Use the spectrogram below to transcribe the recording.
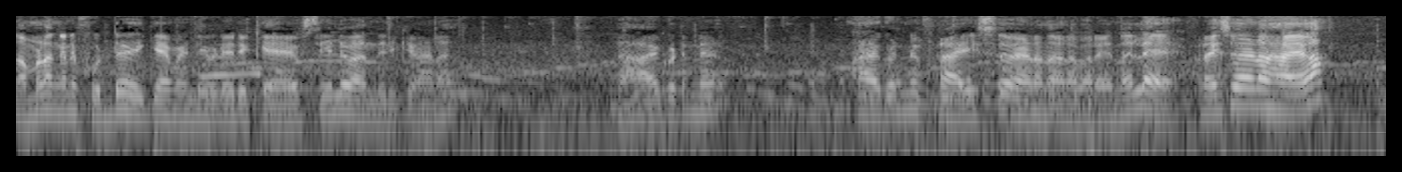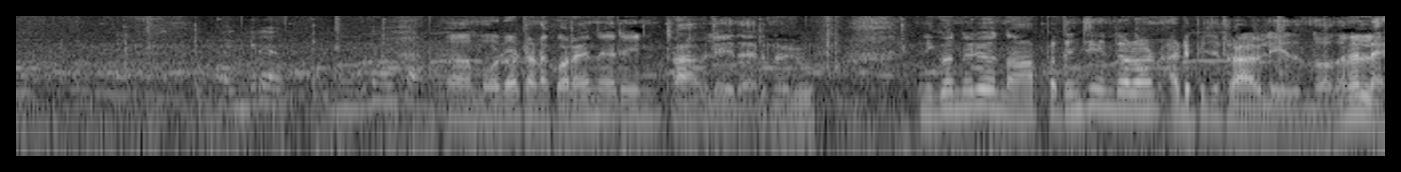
നമ്മളങ്ങനെ ഫുഡ് കഴിക്കാൻ വേണ്ടി ഇവിടെ ഒരു കെ എഫ് സിയിൽ വന്നിരിക്കുകയാണ് ഹായക്കുട്ടിന് ഹായക്കുട്ടിന് ഫ്രൈസ് വേണമെന്നാണ് പറയുന്നത് അല്ലേ? ഫ്രൈസ് വേണോ ഹായ? ആ മൂടോട്ടാണ് കുറേ നേരം ട്രാവൽ ചെയ്തായിരുന്നു. ഒരു എനിക്കൊന്നൊരു നാൽപ്പത്തഞ്ച് മിനിറ്റോളം അടുപ്പിച്ച് ട്രാവൽ ചെയ്തെന്ന് തോന്നണല്ലേ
